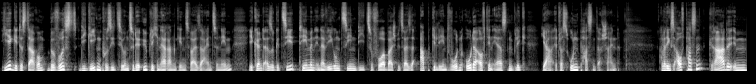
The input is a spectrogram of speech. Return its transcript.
Hier geht es darum, bewusst die Gegenposition zu der üblichen Herangehensweise einzunehmen. Ihr könnt also gezielt Themen in Erwägung ziehen, die zuvor beispielsweise abgelehnt wurden oder auf den ersten Blick ja etwas unpassend erscheinen. Allerdings aufpassen, gerade im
